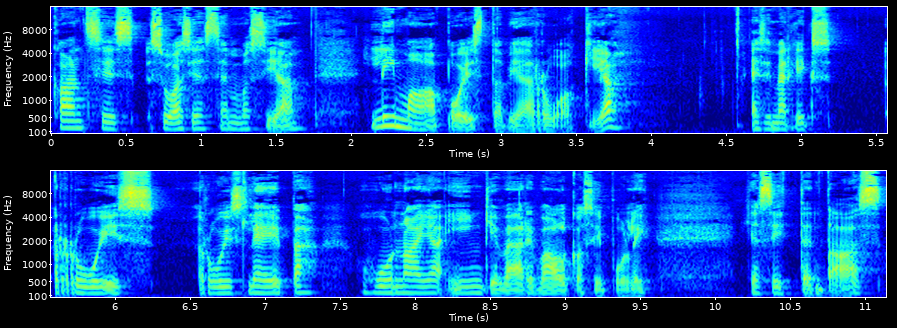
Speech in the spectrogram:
kantsis suosia semmoisia limaa poistavia ruokia. Esimerkiksi ruis, ruisleipä, hunaja, inkivääri, valkosipuli ja sitten taas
